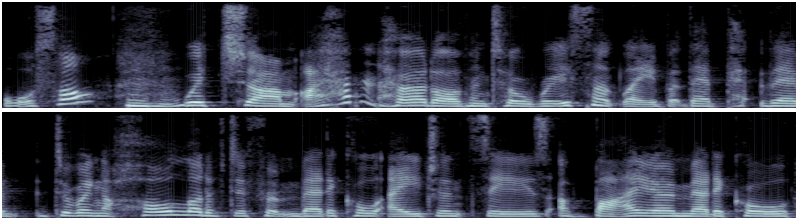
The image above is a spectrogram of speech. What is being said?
Osong, which um, I hadn't heard of until recently. But they're they're doing a whole lot of different medical agencies, a biomedical.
